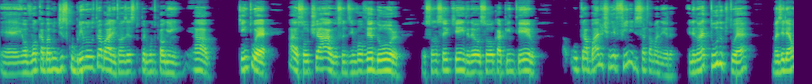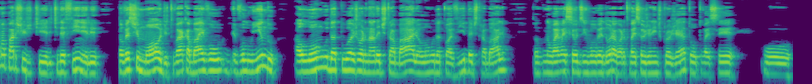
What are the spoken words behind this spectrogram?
é, eu vou acabar me descobrindo no trabalho. Então, às vezes, tu pergunta para alguém, ah, quem tu é? Ah, eu sou o Thiago, eu sou desenvolvedor, eu sou não sei o que, entendeu? Eu sou carpinteiro. O trabalho te define de certa maneira. Ele não é tudo que tu é, mas ele é uma parte de ti, ele te define, ele talvez te molde, tu vai acabar evolu evoluindo ao longo da tua jornada de trabalho, ao longo da tua vida de trabalho. Então não vai mais ser o desenvolvedor, agora tu vai ser o gerente de projeto, ou tu vai ser o,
